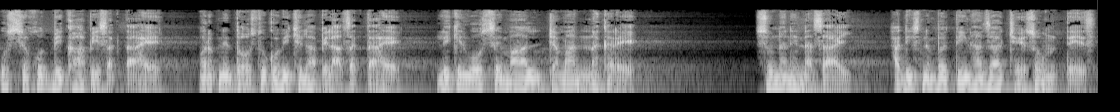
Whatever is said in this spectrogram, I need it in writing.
اس سے خود بھی کھا پی سکتا ہے اور اپنے دوستوں کو بھی کھلا پلا سکتا ہے، لیکن وہ اس سے مال جمع نہ کرے۔ سنن نسائی حدیث نمبر تین ہزار چھ سو انتیس۔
